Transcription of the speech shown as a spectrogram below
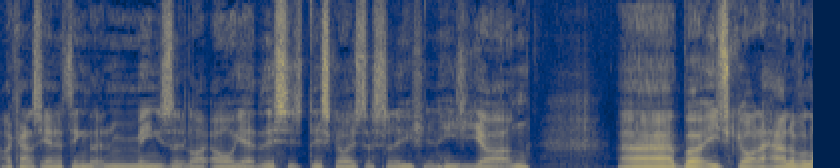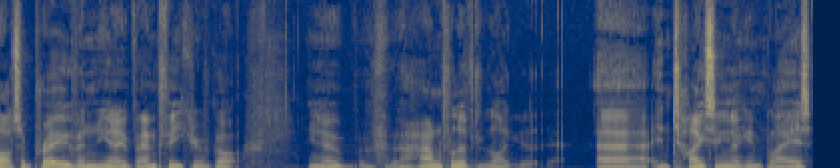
I can't see anything that means that like oh yeah, this is this guy's the solution. He's young, uh, but he's got a hell of a lot to prove. And you know Benfica have got you know a handful of like uh, enticing looking players.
